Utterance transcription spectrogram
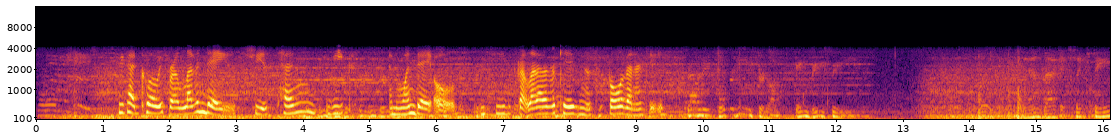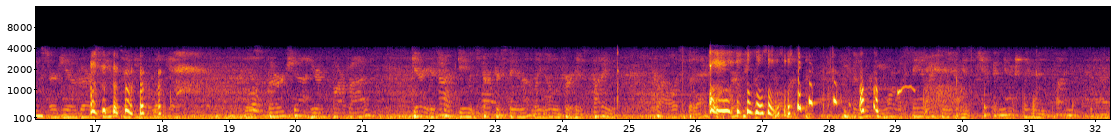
We've had Chloe for 11 days. She is 10 weeks and one day old. And she just got let out of her cage and is full of energy. Saturday, 4 Eastern on NBC. And back at 16, Sergio Garcia taking a look at his third shot here at the par 5. Gary, his short game instructor Stan Utley, known for his putting prowess, but actually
